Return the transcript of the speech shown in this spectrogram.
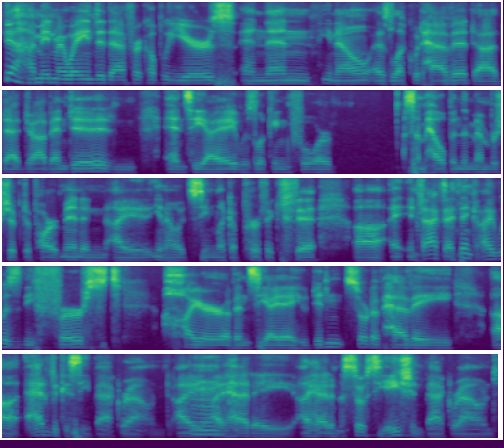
yeah, I made my way and did that for a couple years, and then you know, as luck would have it, uh, that job ended, and NCIA was looking for some help in the membership department and i you know it seemed like a perfect fit. Uh, in fact i think i was the first hire of NCIA who didn't sort of have a uh, advocacy background. I, mm. I had a I had an association background,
